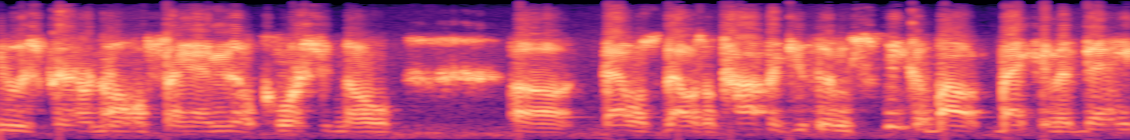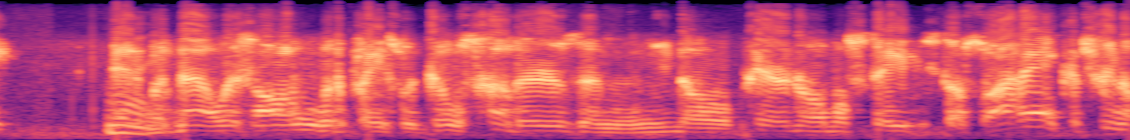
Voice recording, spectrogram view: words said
huge paranormal fan. You know, of course, you know, uh, that was that was a topic you couldn't speak about back in the day. Right. And, but now it's all over the place with ghost hunters and you know paranormal state and stuff. So I had Katrina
